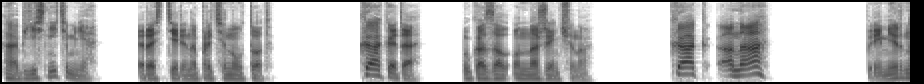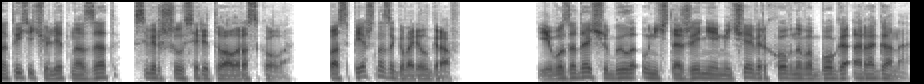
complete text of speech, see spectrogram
Объясните мне», — растерянно протянул тот. «Как это?» — указал он на женщину. «Как она?» Примерно тысячу лет назад свершился ритуал раскола. Поспешно заговорил граф. Его задачей было уничтожение меча верховного бога Арагана.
